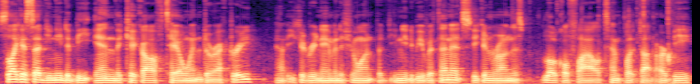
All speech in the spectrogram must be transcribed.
So like I said, you need to be in the kickoff tailwind directory. Uh, you could rename it if you want, but you need to be within it so you can run this local file template.rb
